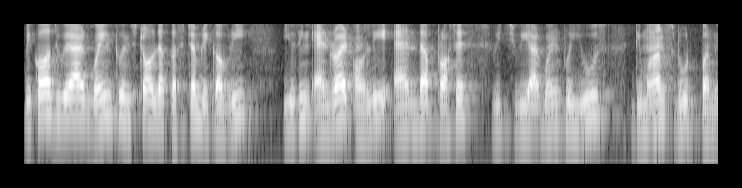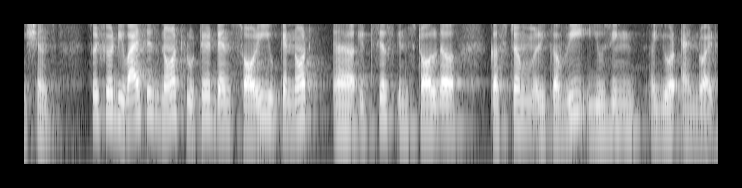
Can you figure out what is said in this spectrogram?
Because we are going to install the custom recovery using android only and the process which we are going to use demands root permissions. So if your device is not rooted then sorry you cannot uh, itself install the custom recovery using uh, your android.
